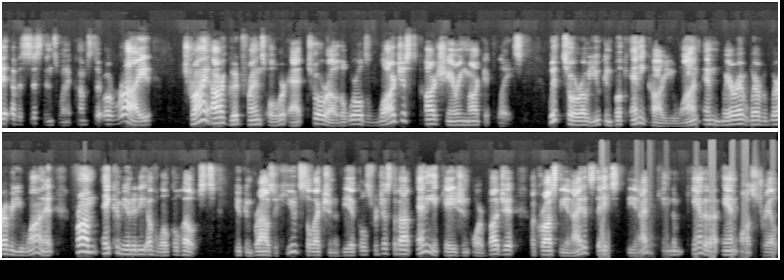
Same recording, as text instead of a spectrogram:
bit of assistance when it comes to a ride, try our good friends over at Turo, the world's largest car sharing marketplace. With Turo, you can book any car you want and wherever, wherever, wherever you want it from a community of local hosts. You can browse a huge selection of vehicles for just about any occasion or budget across the United States, the United Kingdom, Canada, and Australia.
